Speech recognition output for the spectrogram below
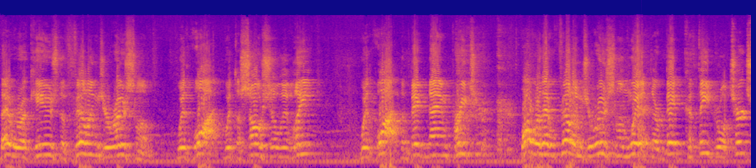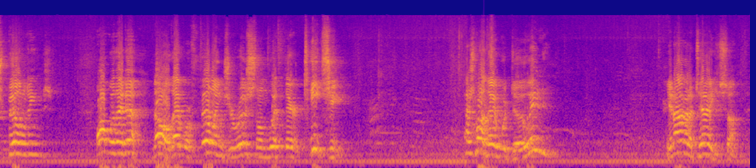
they were accused of filling Jerusalem with what? With the social elite? With what? The big name preacher? What were they filling Jerusalem with? Their big cathedral church buildings? What were they doing? No, they were filling Jerusalem with their teaching. That's what they were doing. You know, I'm going to tell you something.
